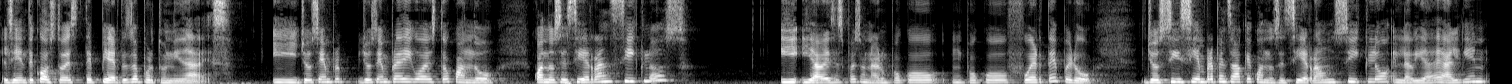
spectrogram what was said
el siguiente costo es te pierdes de oportunidades. Y yo siempre, yo siempre digo esto cuando, cuando se cierran ciclos, y, a veces puede sonar un poco, un poco fuerte, pero yo sí siempre he pensado que cuando se cierra un ciclo en la vida de alguien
